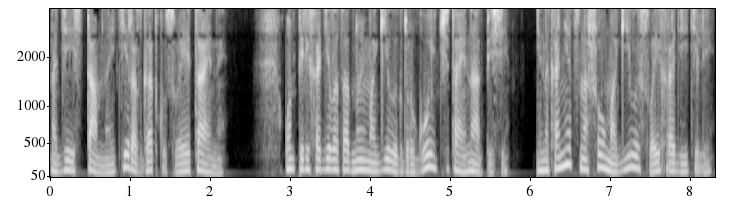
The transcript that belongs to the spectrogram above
надеясь там найти разгадку своей тайны. Он переходил от одной могилы к другой, читая надписи, и, наконец, нашел могилы своих родителей.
